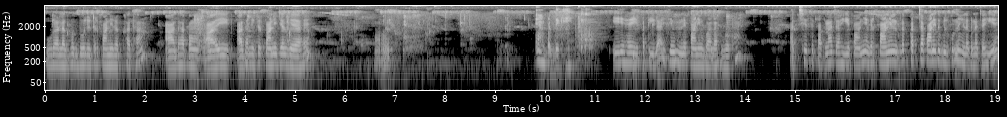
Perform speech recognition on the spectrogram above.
पूरा लगभग दो लीटर पानी रखा था। आधा पौ आधा लीटर पानी जल गया है। और यहाँ पर देखिए, ये है ये पतीला, इसी में हमने पानी उबाला हुआ था। अच्छे से पकना चाहिए पानी, अगर पानी मतलब कच्चा पानी तो बिल्कुल नहीं लगना चाहिए,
